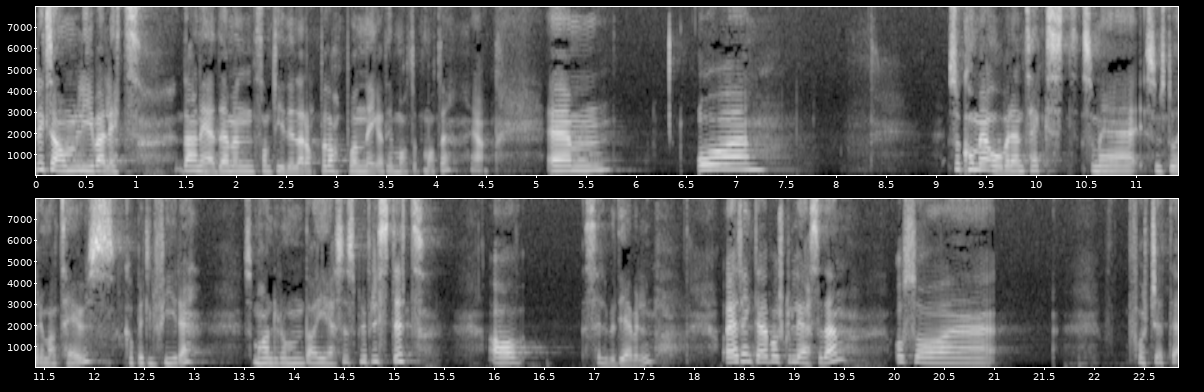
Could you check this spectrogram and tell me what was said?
liksom livet er litt der nede, men samtidig der oppe, da, på en negativ måte. på en måte. Ja. Um, og så kom jeg over en tekst som, er, som står i Matteus, kapittel 4, som handler om da Jesus ble fristet av selve djevelen. Og jeg tenkte jeg bare skulle lese den, og så eh, fortsette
